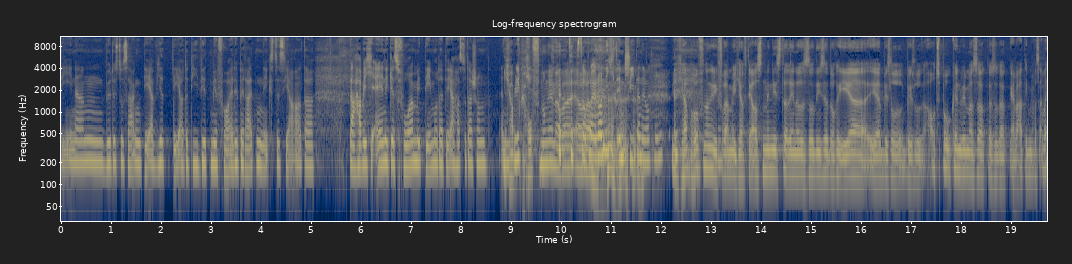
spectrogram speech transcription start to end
denen würdest du sagen, der wird, der oder die wird mir Freude bereiten nächstes Jahr? Da, da habe ich einiges vor mit dem oder der. Hast du da schon einen ich Blick? Ich habe Hoffnungen, aber. das ist aber noch nicht entschiedene Hoffnungen. ich habe Hoffnungen. Ich freue mich auf die Außenministerin oder so. Die ist ja doch eher, eher ein, bisschen, bisschen outspoken, wie man sagt. Also da erwarte ich mir was. Aber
